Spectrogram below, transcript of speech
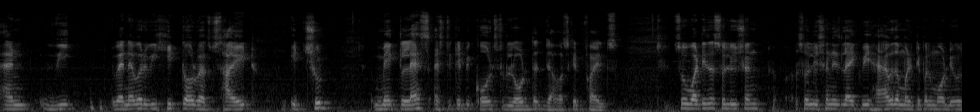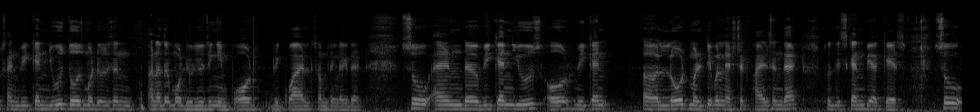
and we whenever we hit our website it should make less http calls to load the javascript files. So what is the solution? Solution is like we have the multiple modules and we can use those modules in another module using import require something like that. So and uh, we can use or we can uh, load multiple nested files in that. So this can be a case. So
